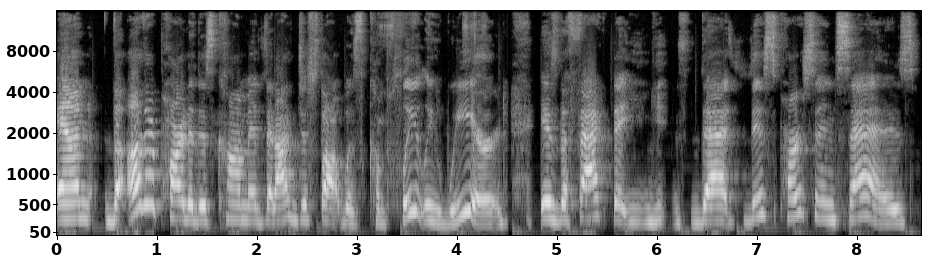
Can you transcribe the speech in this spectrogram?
And the other part of this comment that I just thought was completely weird is the fact that you, that this person says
